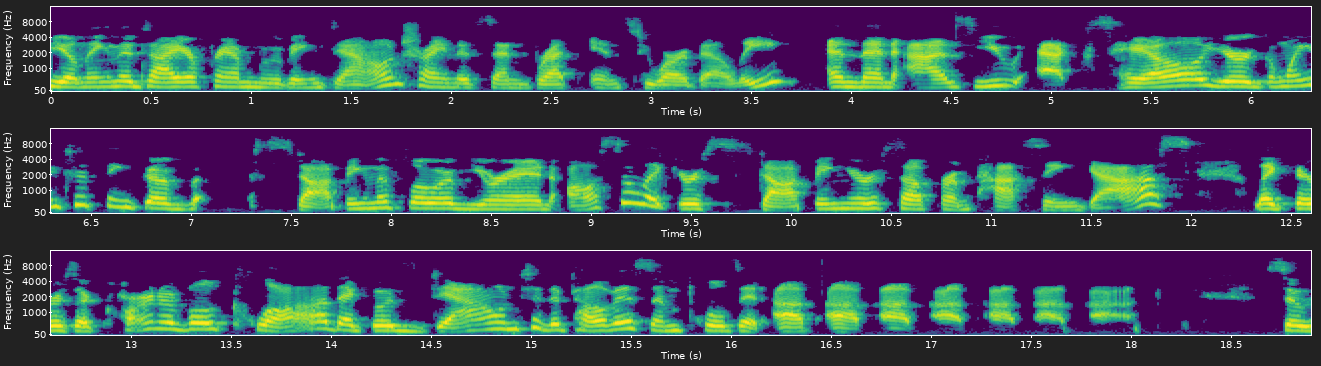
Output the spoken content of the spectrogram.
feeling the diaphragm moving down, trying to send breath into our belly. And then as you exhale, you're going to think of stopping the flow of urine, also like you're stopping yourself from passing gas. Like there's a carnival claw that goes down to the pelvis and pulls it up, up, up, up, up, up, up. So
